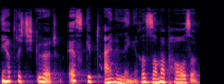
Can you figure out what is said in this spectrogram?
Ihr habt richtig gehört, es gibt eine längere Sommerpause.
